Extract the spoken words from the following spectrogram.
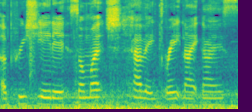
appreciate it so much. Have a great night, guys.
